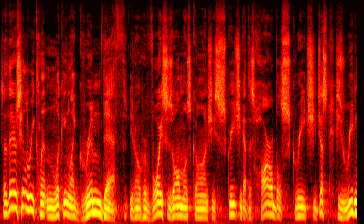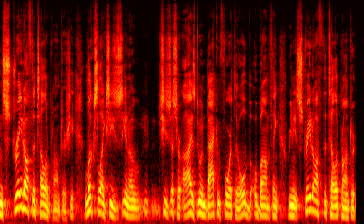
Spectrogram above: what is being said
So there's Hillary Clinton looking like grim death. You know, her voice is almost gone. She's screeching, got this horrible screech. She just she's reading straight off the teleprompter. She looks like she's, you know, she's just her eyes doing back and forth, the old Obama thing, reading it straight off the teleprompter.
